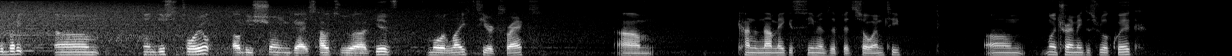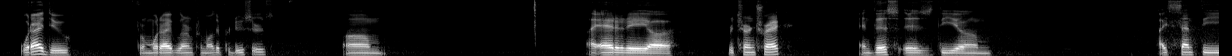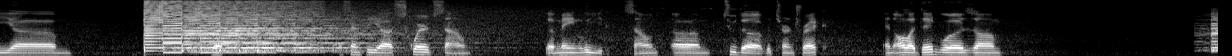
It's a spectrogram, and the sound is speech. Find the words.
everybody, um, in this tutorial I'll be showing you guys how to uh, give more life to your tracks. Um, kind of not make it seem as if it's so empty. Um, I'm gonna try and make this real quick. What I do from what I've learned from other producers um, I added a uh, return track. And this is the um, I sent the um, I sent the uh, squared sound, the main lead sound, um, to the return track, and all I did was um, um,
